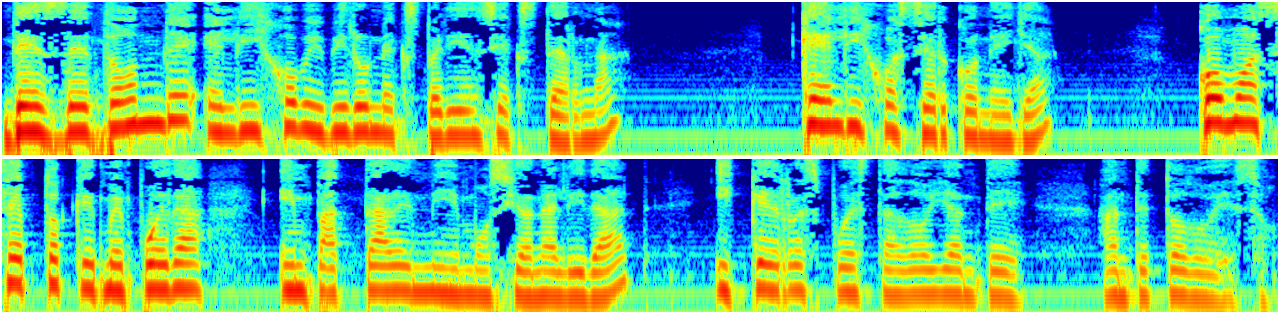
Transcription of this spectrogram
desde dónde elijo vivir una experiencia externa, qué elijo hacer con ella, cómo acepto que me pueda impactar en mi emocionalidad y qué respuesta doy ante, ante todo eso.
